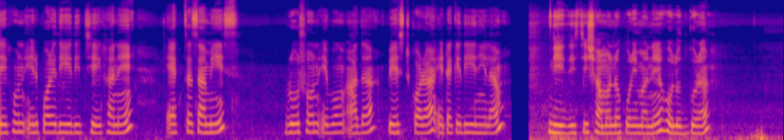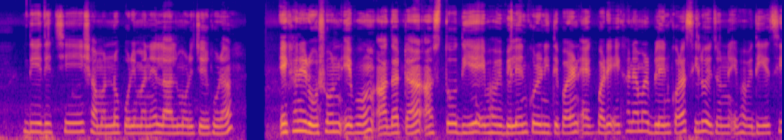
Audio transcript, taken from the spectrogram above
দেখুন, এরপরে দিয়ে দিচ্ছি এখানে এক চা চামিচ রসুন এবং আদা পেস্ট করা, এটাকে দিয়ে নিলাম। দিয়ে দিচ্ছি সামান্য পরিমাণে হলুদ গুঁড়া। দিয়ে দিচ্ছি সামান্য পরিমাণে লাল মরিচের গুঁড়া। এখানে রসুন এবং আদাটা আস্ত দিয়ে এভাবে ব্লেন্ড করে নিতে পারেন। একবারে এখানে আমার ব্লেন্ড করা ছিল, এজন্য এভাবে দিয়েছি।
